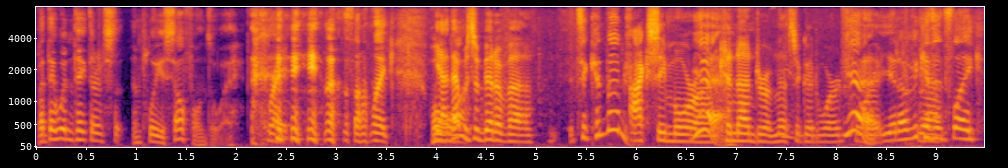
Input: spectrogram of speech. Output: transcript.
But they wouldn't take their employees' cell phones away. Right. you know, so I'm like, well, yeah, that was a bit of a it's a conundrum, oxymoron, yeah. conundrum. That's a good word. Yeah, it. you know, because yeah. it's like,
